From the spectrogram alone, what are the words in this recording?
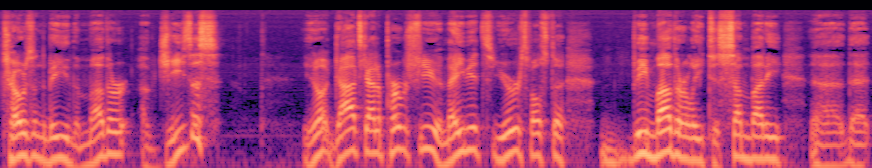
chosen to be the mother of Jesus, you know what? God's got a purpose for you, and maybe it's you're supposed to be motherly to somebody uh, that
